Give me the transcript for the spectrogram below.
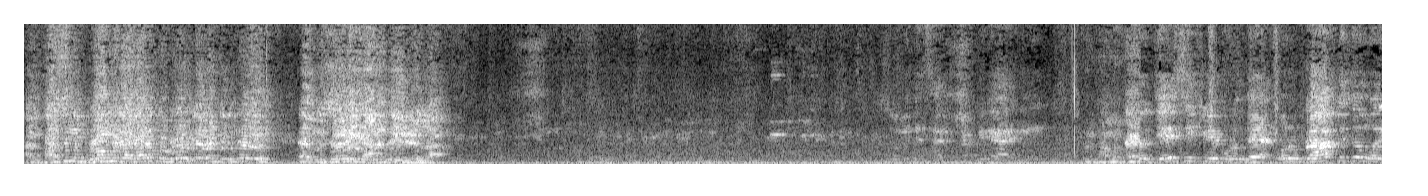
அந்த பஸ்ஸுக்கு போக முடியாத ரோட்ல வந்துட்டு வந்து அஹ், சிவகிரி அனந்தகிரிலாம் சொல்லுங்க சார் கம்மியாரிட்டி ஜேசிபியை கொடுங்க. ஒரு பிளாக்குக்கு ஒரு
